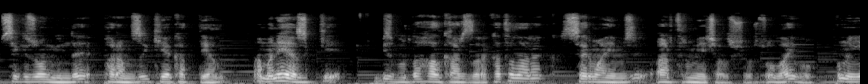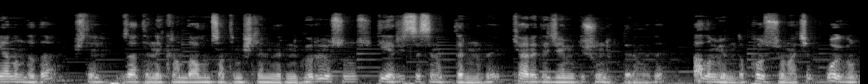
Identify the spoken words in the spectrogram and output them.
8-10 günde paramızı ikiye katlayalım. Ama ne yazık ki biz burada halk arzlara katılarak sermayemizi artırmaya çalışıyoruz. Olay bu. Bunun yanında da işte zaten ekranda alım satım işlemlerini görüyorsunuz. Diğer hisse senetlerini de kar edeceğimi düşündüklerime de alım yönünde pozisyon açıp uygun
